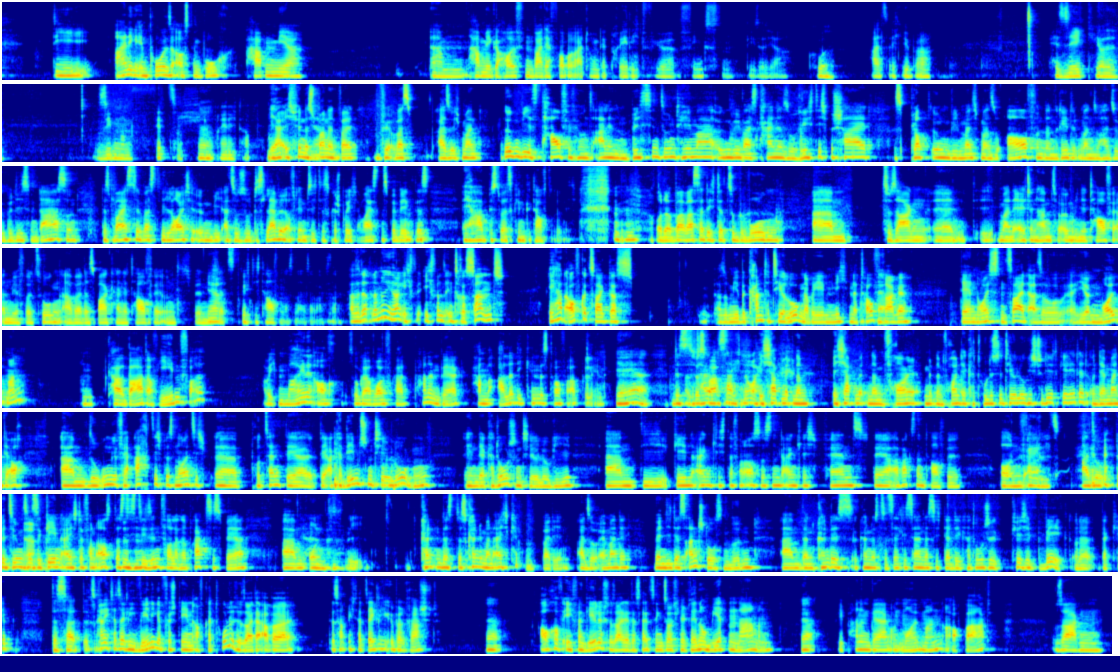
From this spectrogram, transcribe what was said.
die einige Impulse aus dem Buch haben mir, ähm, haben mir geholfen bei der Vorbereitung der Predigt für Pfingsten dieses Jahr. Cool. Als ich über Hesekiel 47 ja. gepredigt habe. Ja, ich finde es ja. spannend, weil was, also ich meine, irgendwie ist Taufe für uns alle so ein bisschen so ein Thema. Irgendwie weiß keiner so richtig Bescheid. Es ploppt irgendwie manchmal so auf und dann redet man so halt so über dies und das. Und das meiste, was die Leute irgendwie, also so das Level, auf dem sich das Gespräch am meisten bewegt, mhm. ist, ja, bist du als Kind getauft oder nicht? Mhm. Oder was hat dich dazu bewogen, ähm, zu sagen, äh, meine Eltern haben zwar irgendwie eine Taufe an mir vollzogen, aber das war keine Taufe und ich will mich ja. jetzt richtig taufen lassen als Erwachsener. Also da, da muss ich sagen, ich, ich finde es interessant. Er hat aufgezeigt, dass also mir bekannte Theologen, aber eben nicht in der Tauffrage ja. der neuesten Zeit, also äh, Jürgen Moltmann und Karl Barth auf jeden Fall, aber ich meine auch sogar Wolfgang Pannenberg haben alle die Kindestaufe abgelehnt. Ja, ja, das ist also total das interessant. Neu. Ich habe mit einem ich habe mit einem Freund, mit einem Freund, der katholische Theologie studiert, geredet und der meinte auch, ähm, so ungefähr 80 bis 90 äh, Prozent der, der akademischen Theologen in der katholischen Theologie ähm, die gehen eigentlich davon aus, das sind eigentlich Fans der Erwachsenentaufe. Und, Fans. Also, beziehungsweise ja. gehen eigentlich davon aus, dass mhm. das die sinnvollere Praxis wäre. Ähm, und könnten das, das könnte man eigentlich kippen bei denen. Also er meinte, wenn die das anstoßen würden, ähm, dann könnte es, könnte es tatsächlich sein, dass sich da die katholische Kirche bewegt oder da kippt. Das, hat, das kann ich tatsächlich weniger verstehen auf katholischer Seite, aber das hat mich tatsächlich überrascht. Ja auch auf evangelischer Seite, dass letztendlich solche renommierten Namen ja. wie Pannenberg und Moltmann, auch Barth, sagen,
